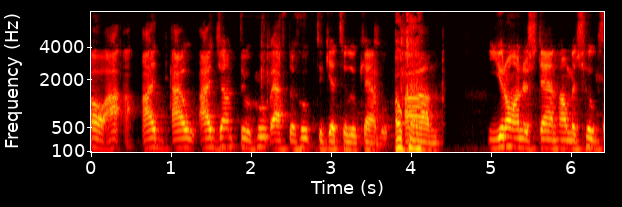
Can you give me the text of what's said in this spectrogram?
Oh, I, I I I jumped through hoop after hoop to get to Luke Campbell. Okay. Um, you don't understand how much hoops.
